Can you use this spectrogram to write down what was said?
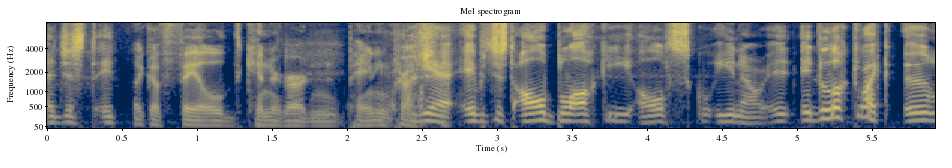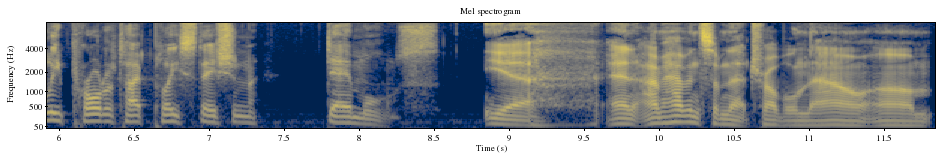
It just it like a failed kindergarten painting project. yeah it was just all blocky, all squ- you know it, it looked like early prototype PlayStation demos. Yeah, and I'm having some of that trouble now. Um,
